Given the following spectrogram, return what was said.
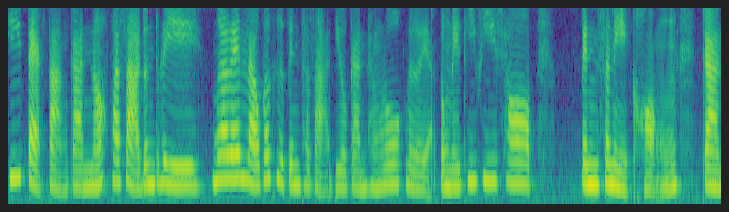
ที่แตกต่างกันเนาะภาษาดนตรี เมื่อเล่นแล้วก็คือเป็นภาษาเดียวกันทั้งโลกเลยอะตรงนี้ที่พี่ชอบเป็นเสน่ห์ของการ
